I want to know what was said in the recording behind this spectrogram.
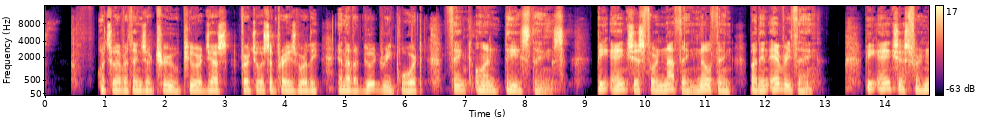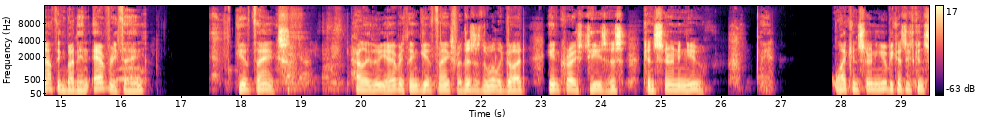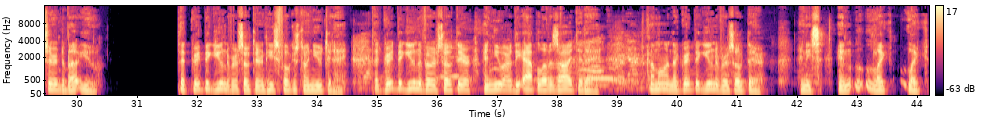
Whatsoever things are true, pure, just, virtuous, and praiseworthy, and of a good report, think on these things. Be anxious for nothing, nothing, but in everything. Be anxious for nothing, but in everything. Give thanks. Hallelujah. Everything give thanks, for this is the will of God in Christ Jesus concerning you. Why concerning you? Because He's concerned about you. That great big universe out there, and He's focused on you today. That great big universe out there, and you are the apple of His eye today. Come on, that great big universe out there. And He's, and like, like,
